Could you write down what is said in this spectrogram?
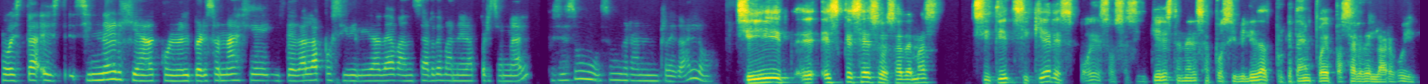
o esta este, sinergia con el personaje y te da la posibilidad de avanzar de manera personal, pues es un, es un gran regalo. Sí, e, es que es eso, o sea, además, si, si quieres, pues, o sea, si quieres tener esa posibilidad, porque también puede pasar de largo y,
